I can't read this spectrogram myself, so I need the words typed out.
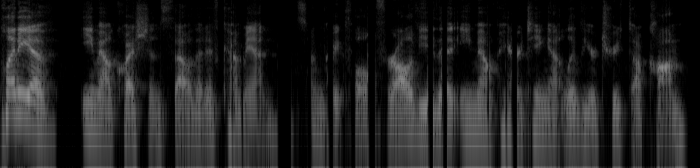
plenty of email questions though that have come in. So I'm grateful for all of you that email parenting at liveyourtruth.com.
